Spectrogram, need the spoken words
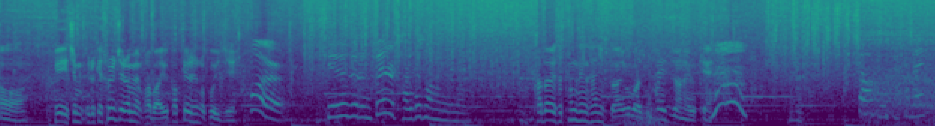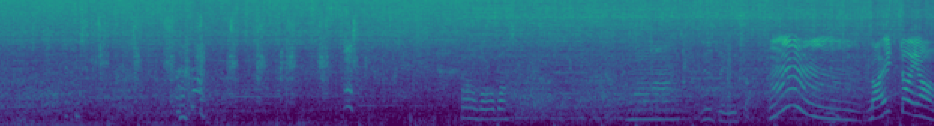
어. 이게 지금 이렇게 술질하면 봐봐 이거 깎여지는 거 보이지? 헐. 얘네들은 때를 달고 사는구나. 바다에서 평생 사니까 이거 봐 지금 하얘지잖아 이렇게. 아, 먹어봐. 음, 유수, 유수. 음, 맛있어요.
